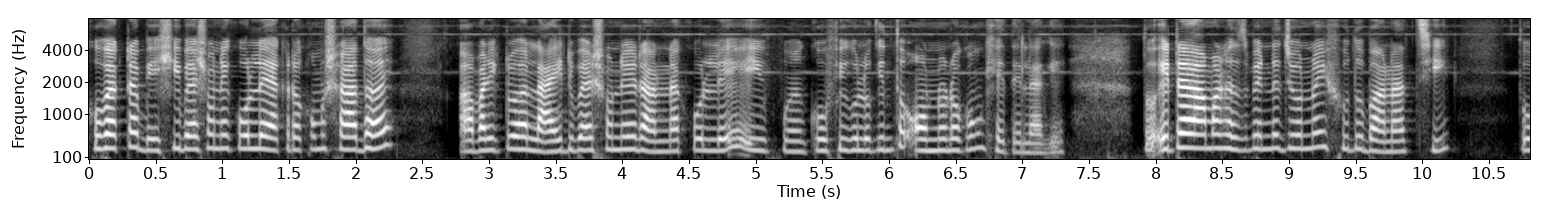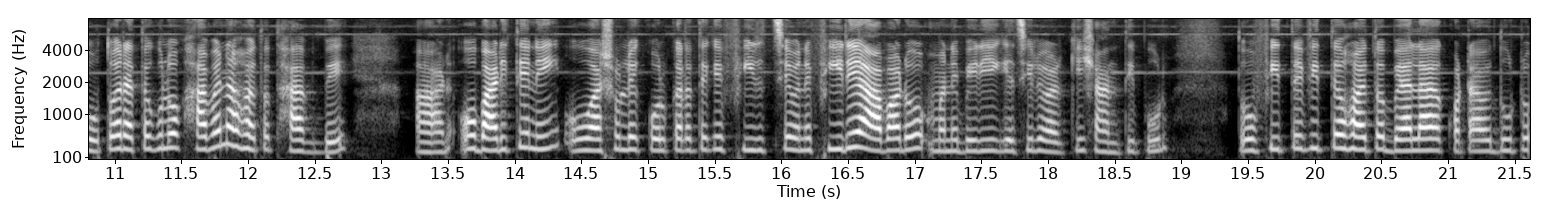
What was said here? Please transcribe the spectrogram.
খুব একটা বেশি বেসনে করলে একরকম স্বাদ হয়। আবার একটু লাইট বেসনে রান্না করলে এই কফিগুলো কিন্তু অন্যরকম খেতে লাগে। তো এটা আমার হাজব্যান্ডের জন্যই শুধু বানাচ্ছি। তো ও তো আর এতগুলো খাবে না, হয়তো থাকবে। আর ও বাড়িতে নেই। ও আসলে কলকাতা থেকে ফিরছে মানে ফিরে আবারও মানে বেরিয়ে গেছিল আর কি শান্তিপুর। তো ফিরতে ফিরতে হয়তো বেলা কটা, দুটো,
